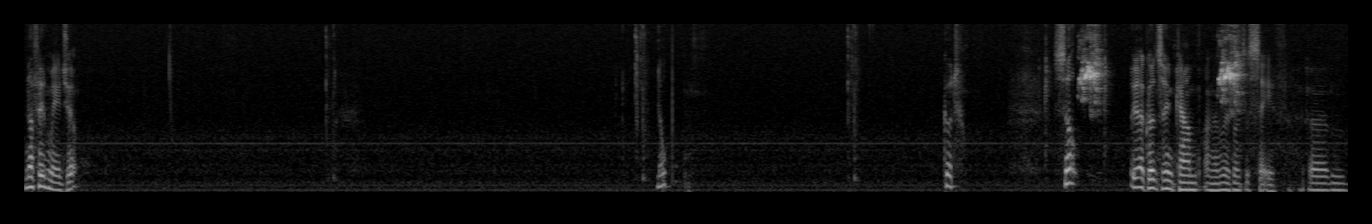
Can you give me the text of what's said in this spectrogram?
Nothing major. Nope. Good. So, we are going to encamp and then we're going to save. Um,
